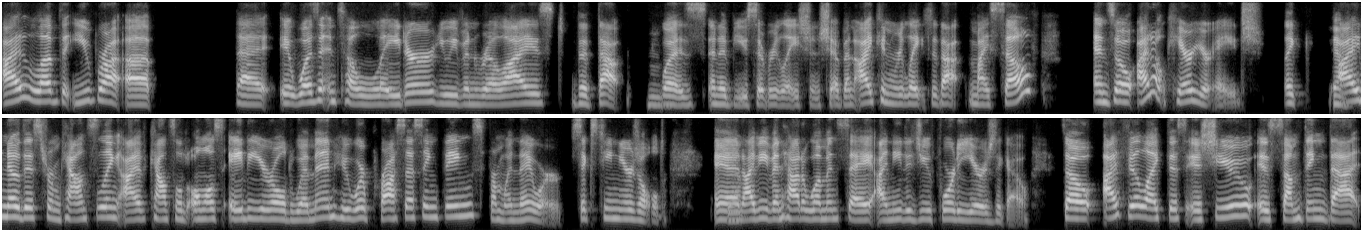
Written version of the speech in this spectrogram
I love that you brought up that it wasn't until later you even realized that that mm-hmm. was an abusive relationship. And I can relate to that myself. And so I don't care your age. Like yeah. I know this from counseling. I've counseled almost 80 year old women who were processing things from when they were 16 years old. And yeah. I've even had a woman say, I needed you 40 years ago. So I feel like this issue is something that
